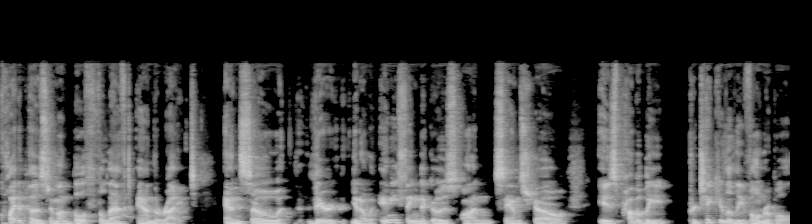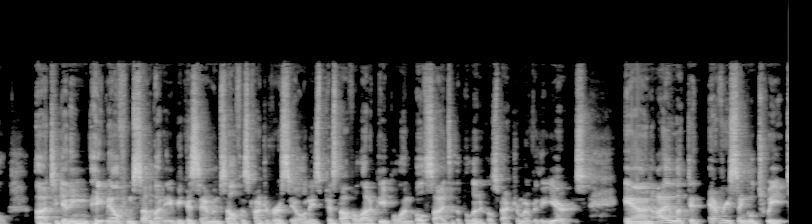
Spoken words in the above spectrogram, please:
quite opposed to him on both the left and the right. And so there, you know, anything that goes on Sam's show is probably particularly vulnerable uh, to getting hate mail from somebody because Sam himself is controversial and he's pissed off a lot of people on both sides of the political spectrum over the years. And I looked at every single tweet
